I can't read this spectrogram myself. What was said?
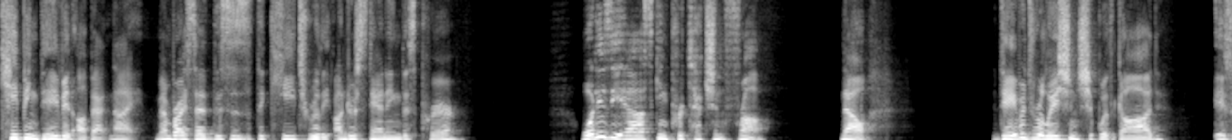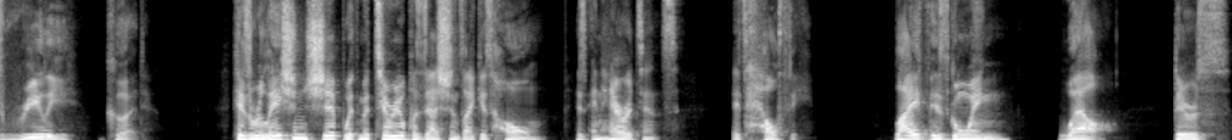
keeping David up at night? Remember, I said this is the key to really understanding this prayer? What is he asking protection from? Now, David's relationship with God is really good. His relationship with material possessions like his home, his inheritance, it's healthy. Life is going well. There's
